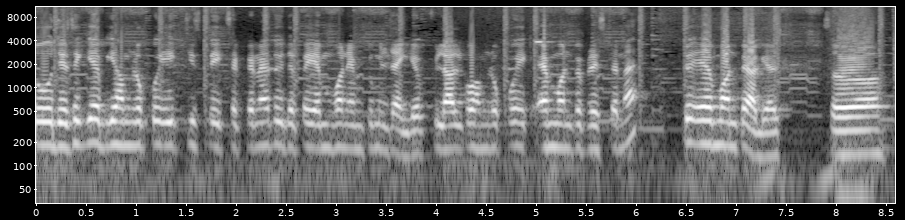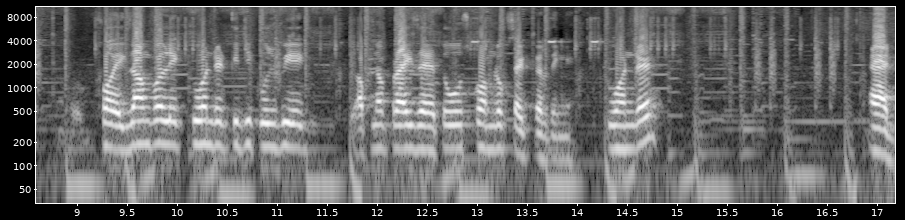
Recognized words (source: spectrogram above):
तो जैसे कि अभी हम लोग को एक चीज़ पे एक सेट करना है तो इधर पे M1 M2 मिल जाएँगे। फ़िलहाल को हम लोग को एक M1 पे प्रेस करना है तो M1 पे आ गया। फॉर एग्जांपल एक 200 की कुछ भी एक अपना प्राइस है तो उसको हम लोग सेट कर देंगे। 200 ऐड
